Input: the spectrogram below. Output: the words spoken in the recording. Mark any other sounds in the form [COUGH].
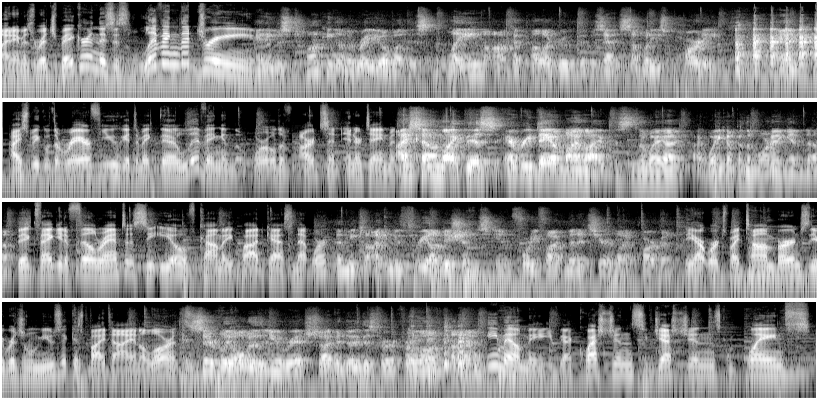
My name is Rich Baker, and this is Living the Dream. And he was talking on the radio about this lame a cappella group that was at somebody's party. [LAUGHS] and I speak with the rare few who get to make their living in the world of arts and entertainment. I sound like this every day of my life. This is the way I, I wake up in the morning and. Uh, Big thank you to Phil Ranta, CEO of Comedy Podcast Network. then me, t- I can do three auditions in 45 minutes here in my apartment. The artwork's by Tom Burns. The original music is by Diana Lawrence. Considerably older than you, Rich, so I've been doing this for, for a long time. [LAUGHS] Email me. You've got questions, suggestions, complaints,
